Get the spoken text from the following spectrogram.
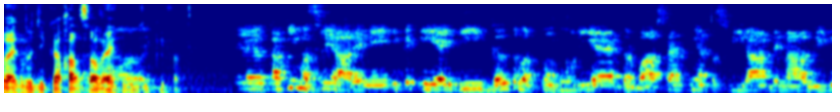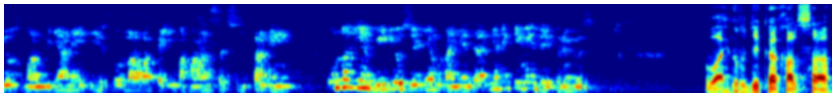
ਵਾਹਿਗੁਰੂ ਜੀ ਕਾ ਖਾਲਸਾ ਵਾਹਿਗੁਰੂ ਜੀ ਕੀ ਫਤਿਹ। ਕਾਫੀ ਮਸਲੇ ਆ ਰਹੇ ਨੇ। ਇੱਕ AI ਦੀ ਗਲਤ ਵਰਤੋਂ ਹੋ ਰਹੀ ਹੈ। ਦਰਬਾਰ ਸਾਹਿਬ ਦੀਆਂ ਤਸਵੀਰਾਂ ਦੇ ਨਾਲ ਵੀਡੀਓਜ਼ ਬਣ ਰਹੀਆਂ ਨੇ। ਇਸ ਤੋਂ ਇਲਾਵਾ ਕਈ ਮਹਾਨ ਸ਼ਖਸੀਅਤਾਂ ਨੇ। ਉਹਨਾਂ ਦੀਆਂ ਵੀਡੀਓਜ਼ ਜਿਹੜੀਆਂ ਬਣਾਈਆਂ ਜਾ ਰਹੀਆਂ ਨੇ ਕਿਵੇਂ ਦੇਖ ਰਹੇ ਹੋ ਇਸ ਵਾਹਿਗੁਰੂ ਜੀ ਕਾ ਖਾਲਸਾ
